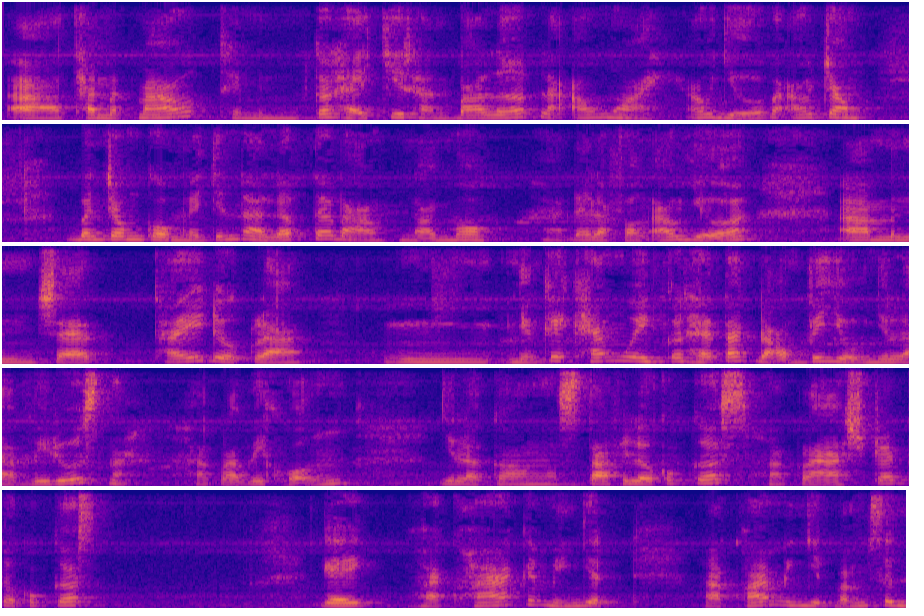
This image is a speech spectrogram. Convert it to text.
À, thành mạch máu thì mình có thể chia thành ba lớp là áo ngoài, áo giữa và áo trong. Bên trong cùng này chính là lớp tế bào nội mô. À, đây là phần áo giữa. À, mình sẽ thấy được là những cái kháng nguyên có thể tác động ví dụ như là virus nè hoặc là vi khuẩn như là con Staphylococcus hoặc là Streptococcus gây hoạt hóa cái miễn dịch hoạt hóa miễn dịch bẩm sinh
